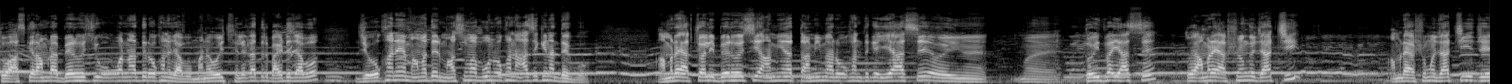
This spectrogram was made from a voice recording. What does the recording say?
তো আজকের আমরা বের হয়েছি, ওনাদের ওখানে যাব। মানে ওই ছেলেটাদের বাড়িতে যাব। যে ওখানে আমাদের মাসুমা বোন ওখানে আছে কিনা দেখব। আমরা অ্যাকচুয়ালি বের হয়েছি, আমি আর তামিম আর ওখান থেকে ইয়ে আসছে, ওই তৈদ ভাই আসছে। তো আমরা একসঙ্গে যাচ্ছি। আমরা একসঙ্গে যাচ্ছি যে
